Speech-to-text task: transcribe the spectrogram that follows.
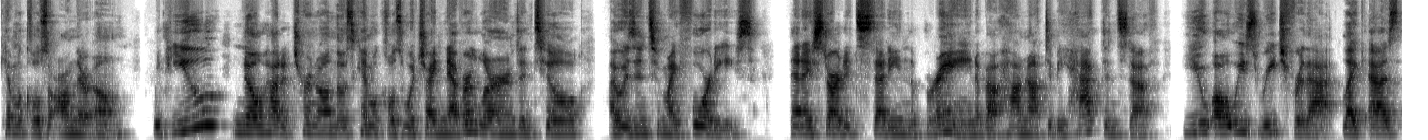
chemicals on their own. If you know how to turn on those chemicals, which I never learned until I was into my 40s, and I started studying the brain about how not to be hacked and stuff. you always reach for that. Like as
